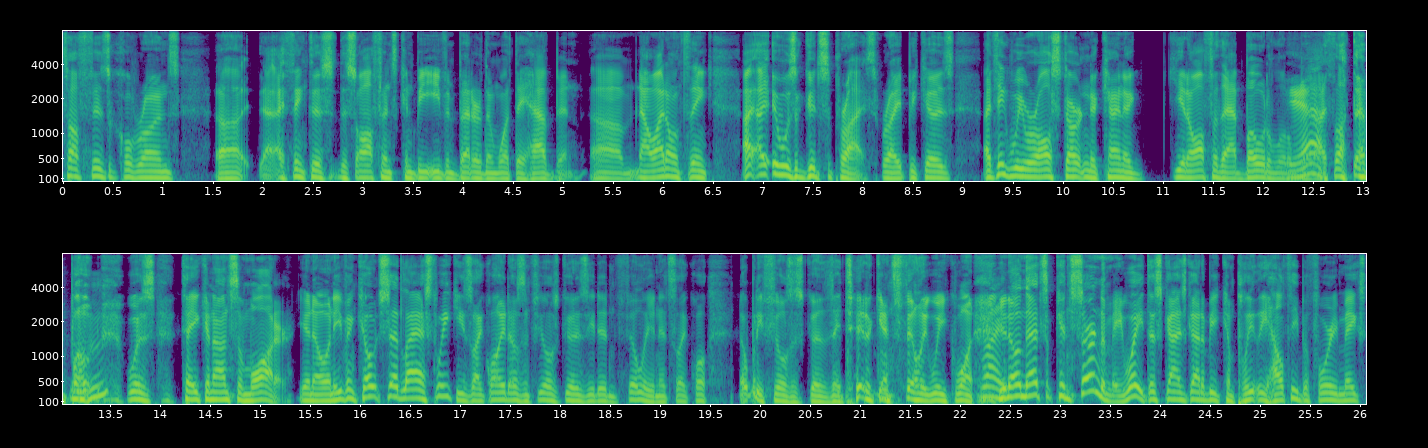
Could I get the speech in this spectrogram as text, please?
tough physical runs. Uh, I think this this offense can be even better than what they have been. Um, now, I don't think I, I, it was a good surprise, right? Because I think we were all starting to kind of get off of that boat a little Yeah. bit. I thought that boat mm-hmm. was taking on some water, you know. And even coach said last week, he's like, "Well, he doesn't feel as good as he did in Philly." And it's like, well, nobody feels as good as they did against Philly week one, Right. you know. And that's a concern to me. Wait, this guy's got to be completely healthy before he makes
